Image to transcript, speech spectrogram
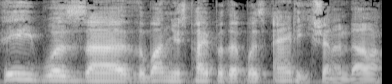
He was uh, the one newspaper that was anti-Shenandoah.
